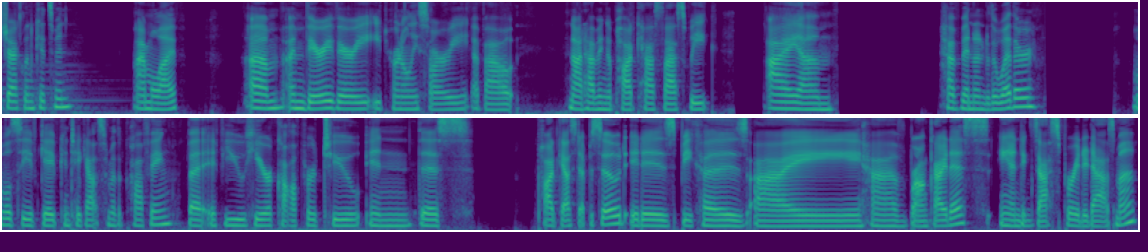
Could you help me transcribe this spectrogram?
Is Jacqueline Kitzman. I'm alive. Um, I'm very, very eternally sorry about not having a podcast last week. I um have been under the weather. We'll see if Gabe can take out some of the coughing. But if you hear a cough or two in this podcast episode, it is because I have bronchitis and exasperated asthma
